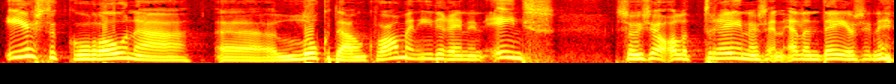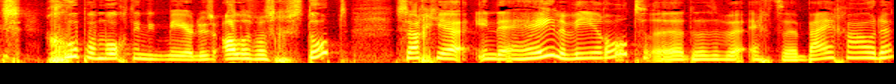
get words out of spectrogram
eerste corona-lockdown kwam en iedereen ineens, sowieso alle trainers en L&D'ers ineens, groepen mochten niet meer, dus alles was gestopt, zag je in de hele wereld, eh, dat hebben we echt eh, bijgehouden,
